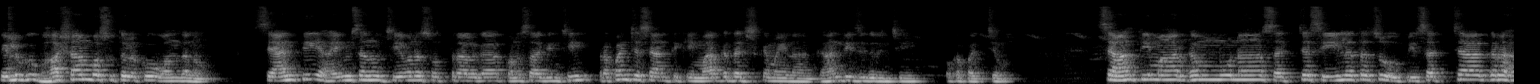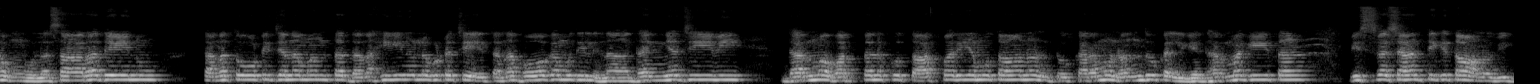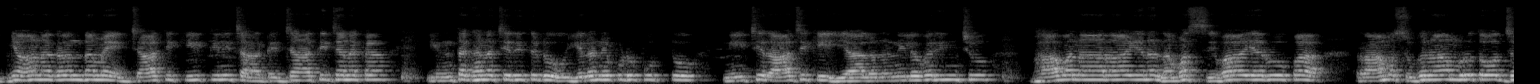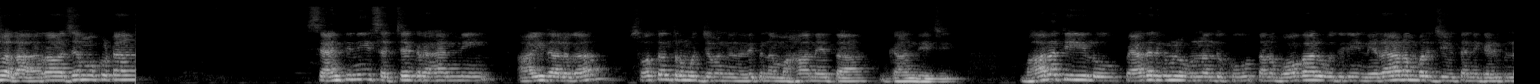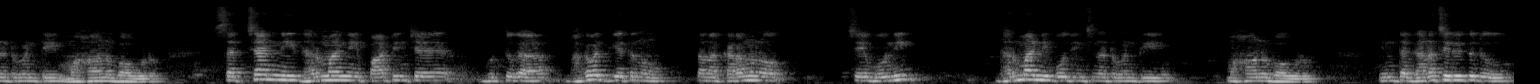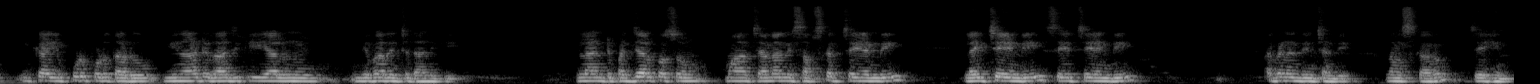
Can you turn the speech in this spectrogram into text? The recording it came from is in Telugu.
తెలుగు భాషాంబసుతులకు వందనం. శాంతి అహింసను జీవన సూత్రాలుగా కొనసాగించి ప్రపంచ శాంతికి మార్గదర్శకమైన గాంధీజీ గురించి ఒక పద్యం. శాంతి మార్గమున సత్యశీలత చూపి సత్యాగ్రహముల సారదేను తనతోటి జనమంత ధనహీనులగుటచే తన భోగముదిలిన ధన్యజీవి. ధర్మవర్తనకు తాత్పర్యము తానంటూ కరమునందు కలిగే ధర్మగీత. విశ్వశాంతికి తాను విజ్ఞాన గ్రంథమై జాతి కీర్తిని చాటే జాతి జనక. ఇంత ఘన చరితుడు ఇలనెప్పుడు పుట్టు? నీచి రాజకీయాలను నిలువరించు. భావనారాయణ నమ శివాయ రూప. రామ సుగుణామృతోజ్వల రాజముకుట. శాంతిని సత్యాగ్రహాన్ని ఆయుధాలుగా స్వాతంత్రముద్యమాన్ని నడిపిన మహానేత గాంధీజీ. భారతీయులు పేదరికంలో ఉన్నందుకు తన భోగాలు వదిలి నిరాడంబర జీవితాన్ని గడిపినటువంటి మహానుభావుడు. సత్యాన్ని ధర్మాన్ని పాటించే గుర్తుగా భగవద్గీతను తన కరమును చేబూని ధర్మాన్ని బోధించినటువంటి మహానుభావుడు. ఇంత ఘనచరితుడు ఇంకా ఎప్పుడు పుడతాడు? ఈనాటి రాజకీయాలను నివారించడానికి. ఇలాంటి పద్యాల కోసం మా ఛానల్ని సబ్స్క్రైబ్ చేయండి. లైక్ చేయండి షేర్ చేయండి. అభినందించండి. నమస్కారం. జై హింద్.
